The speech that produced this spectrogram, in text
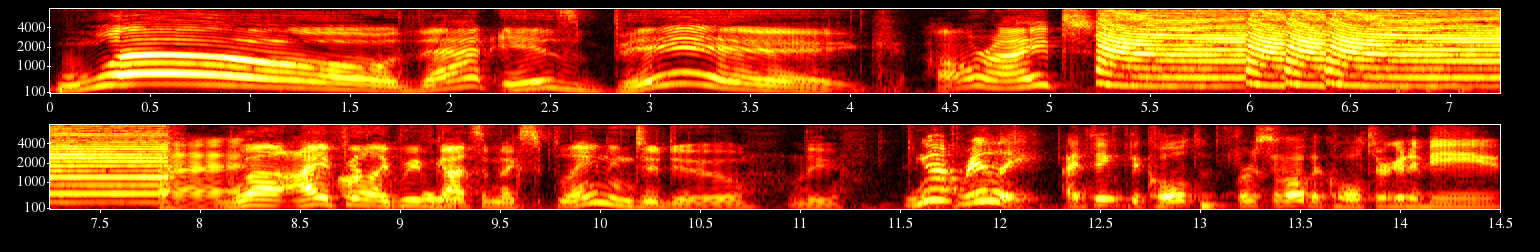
Whoa, that is big. All right. Uh, Well, I feel like we've got some explaining to do. Lee. Not really. I think the Colts. First of all, the Colts are going to be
